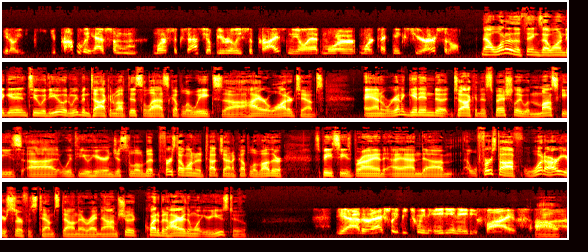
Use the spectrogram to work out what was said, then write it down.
you know, you, you probably have some more success. You'll be really surprised, and you'll add more more techniques to your arsenal. Now, one of the things I wanted to get into with you, and we've been talking about this the last couple of weeks, uh, higher water temps. And we're going to get into talking, especially with muskies, uh, with you here in just a little bit. First, I wanted to touch on a couple of other species, Brian. And um, first off, what are your surface temps down there right now? I'm sure quite a bit higher than what you're used to. Yeah, they're actually between 80 and 85. Wow. Uh,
